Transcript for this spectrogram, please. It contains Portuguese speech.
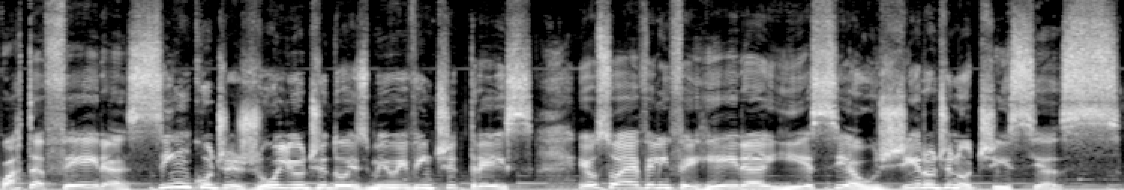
Quarta-feira, 5 de julho de 2023. Eu sou Evelyn Ferreira e esse é o Giro de Notícias.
